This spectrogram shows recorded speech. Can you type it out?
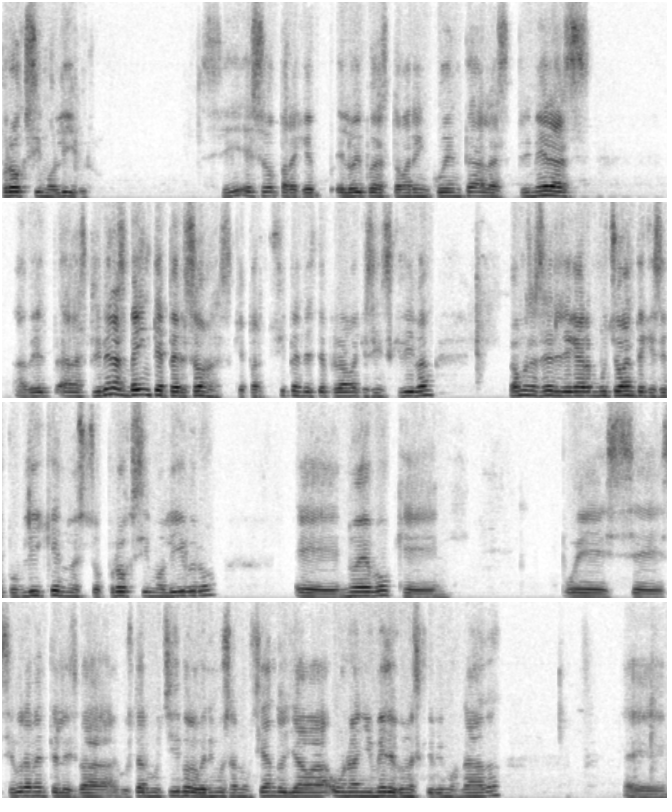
próximo libro. ¿Sí? Eso para que el hoy puedas tomar en cuenta a las primeras, a las primeras 20 personas que participen de este programa, que se inscriban, vamos a hacer llegar mucho antes que se publique nuestro próximo libro eh, nuevo que pues eh, seguramente les va a gustar muchísimo, lo venimos anunciando ya un año y medio que no escribimos nada. Eh,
